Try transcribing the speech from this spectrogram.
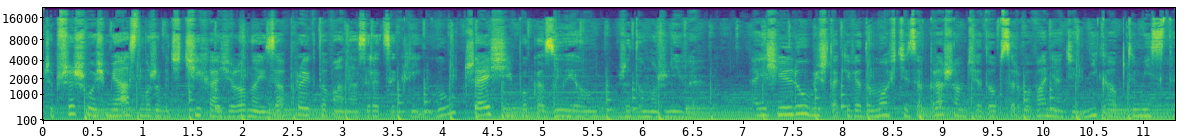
Czy przyszłość miast może być cicha, zielona i zaprojektowana z recyklingu? Czesi pokazują, że to możliwe. A jeśli lubisz takie wiadomości, zapraszam Cię do obserwowania Dziennika Optymisty.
